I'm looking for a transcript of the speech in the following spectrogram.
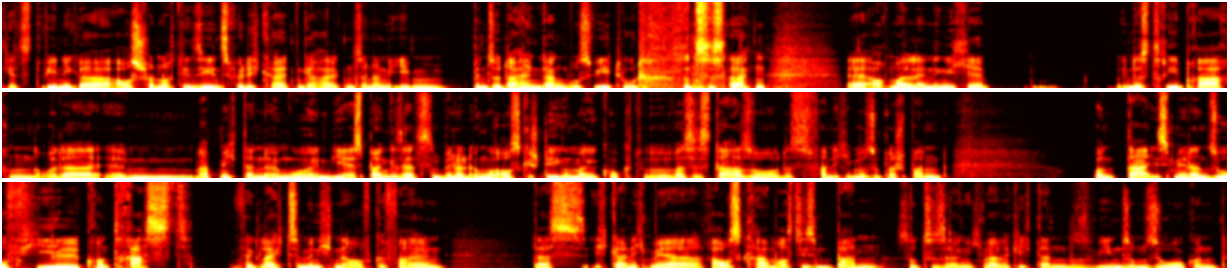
jetzt weniger Ausschau nach den Sehenswürdigkeiten gehalten, sondern eben bin so dahin gegangen, wo es weh tut, sozusagen. Äh, auch mal in irgendwelche Industriebrachen oder ähm, habe mich dann irgendwo in die S-Bahn gesetzt und bin halt irgendwo ausgestiegen und mal geguckt, was ist da so. Das fand ich immer super spannend. Und da ist mir dann so viel Kontrast im Vergleich zu München aufgefallen, dass ich gar nicht mehr rauskam aus diesem Bann sozusagen. Ich war wirklich dann wie in so einem Sog und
